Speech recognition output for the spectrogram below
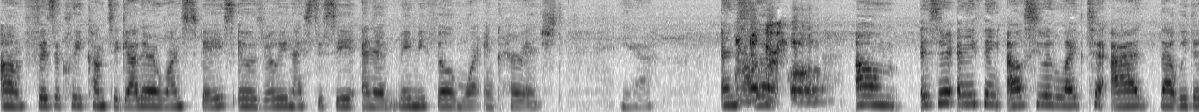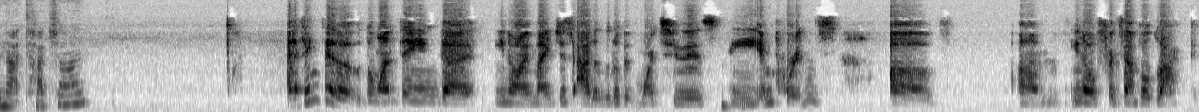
um, physically come together in one space, it was really nice to see, and it made me feel more encouraged. Yeah. And Wonderful. so um, is there anything else you would like to add that we did not touch on? I think the the one thing that you know I might just add a little bit more to is mm-hmm. the importance of um, you know, for example, black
